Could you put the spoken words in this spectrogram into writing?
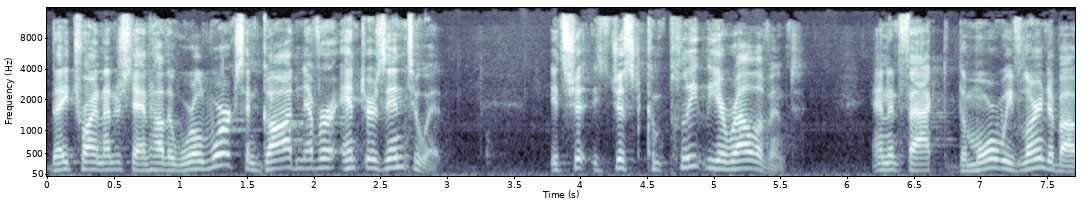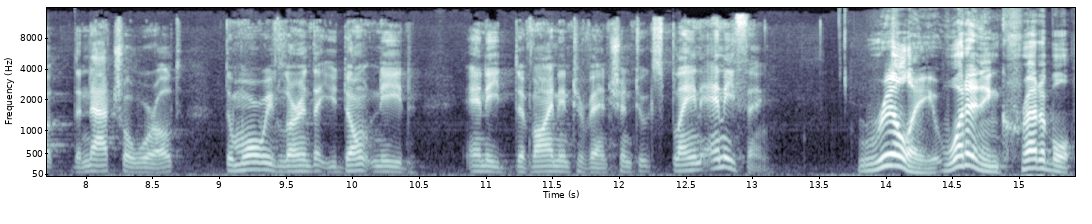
they try and understand how the world works, and God never enters into it. It's just, it's just completely irrelevant. And in fact, the more we've learned about the natural world, the more we've learned that you don't need any divine intervention to explain anything. Really? What an incredible.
